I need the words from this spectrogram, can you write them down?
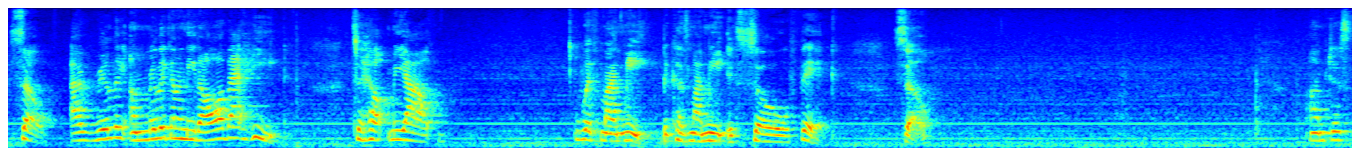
So, I really, I'm really going to need all that heat to help me out with my meat. Because my meat is so thick. So I'm just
